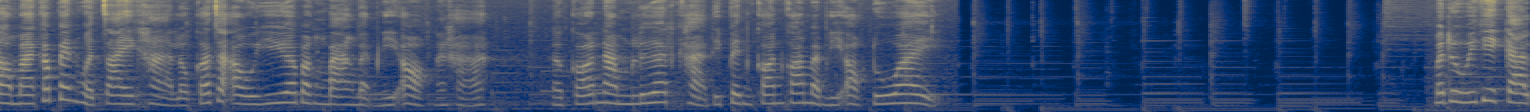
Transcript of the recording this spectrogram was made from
ต่อมาก็เป็นหัวใจค่ะ เราก็จะเอาเยื่อบางๆแบบนี้ออกนะคะ แล้วก็นำเลือดค่ะที่เป็นก้อนๆแบบนี้ออกด้วยมาดูวิธีการ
